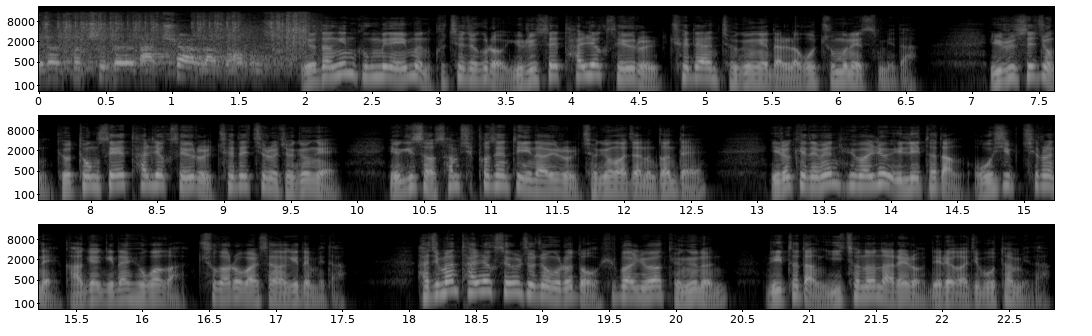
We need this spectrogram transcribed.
이런 조치들을 다 취하려고 하고 있습니다. 여당인 국민의힘은 구체적으로 유류세 탄력세율을 최대한 적용해달라고 주문했습니다. 유류세 중 교통세의 탄력세율을 최대치로 적용해 여기서 30% 인하율을 적용하자는 건데 이렇게 되면 휘발유 1리터당 57원의 가격 인하 효과가 추가로 발생하게 됩니다. 하지만 탄력세율 조정으로도 휘발유와 경유는 리터당 2천원 아래로 내려가지 못합니다.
